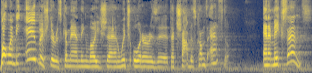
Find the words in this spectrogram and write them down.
But when the Abishter is commanding Moshe, in which order is it that Shabbos comes after? And it makes sense.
